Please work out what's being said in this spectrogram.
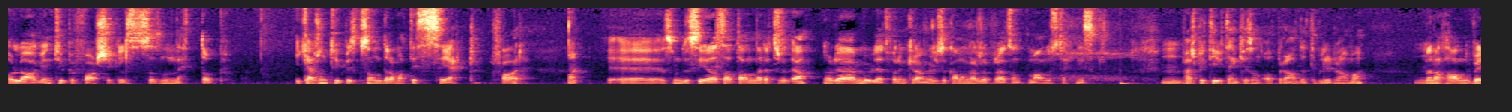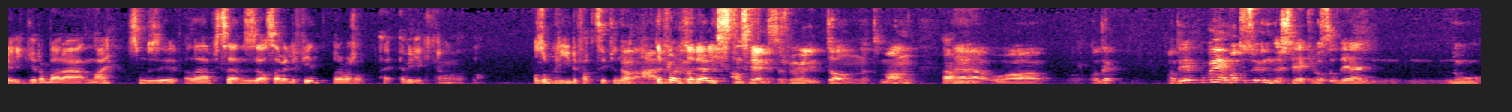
å lage en type farsskikkelse som nettopp ikke er sånn typisk sånn dramatisert far. Eh, som du sier, altså at han rett og slett Ja, når det er mulighet for en krangel, så kan man kanskje fra et sånt manusteknisk perspektiv tenke sånn Å, bra, dette blir drama. Men at han velger å bare Nei, som du sier. Og den scenen syns jeg også er veldig fin. Hvor han bare sånn «Jeg- vil ikke krangle om dette nå. Og så blir det faktisk ikke noe. Er Det føles realistisk. Han fremstår som en veldig dannet mann. Ja. Eh, og, og, det, og det på en måte så understreker også det noe,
